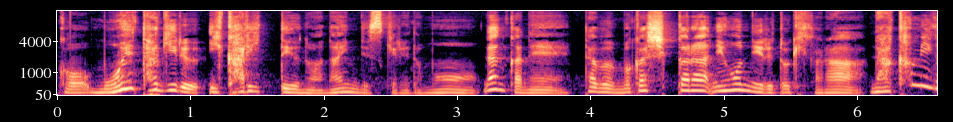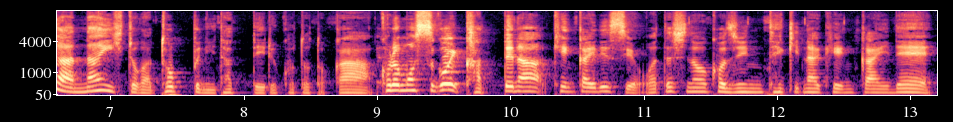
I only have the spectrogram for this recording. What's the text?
こう、燃えたぎる怒りっていうのはないんですけれども、なんかね、多分昔から日本にいる時から中身がない人がトップに立っていることとか、これもすごい勝手な見解ですよ。私の個人的な見解で、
